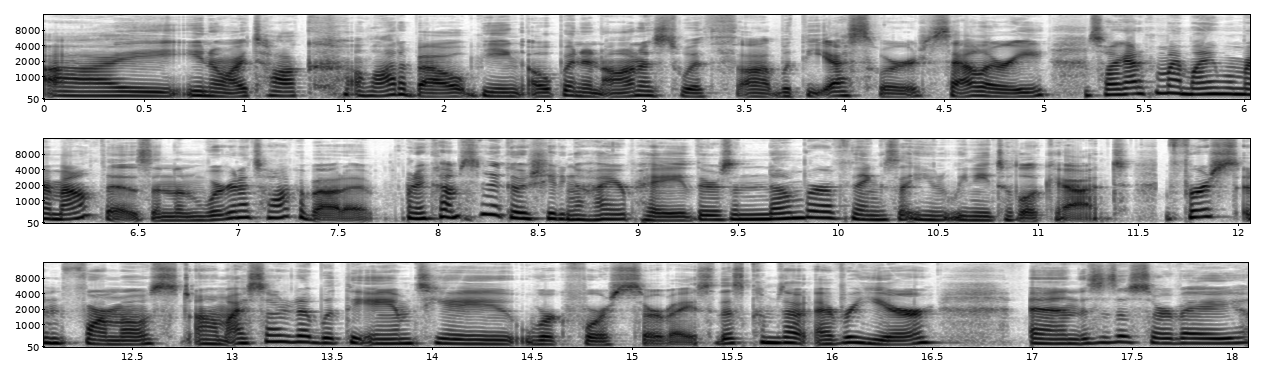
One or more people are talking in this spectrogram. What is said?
I, you know, I talk a lot about being open and honest with uh, with the S word, salary. So I got to put my money where my mouth is, and then we're going to talk about it. When it comes to negotiating a higher pay, there's a number of things that you, we need to look at. First and foremost, um, I started up with the AMTA Workforce Survey. So this comes out every year, and this is a survey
